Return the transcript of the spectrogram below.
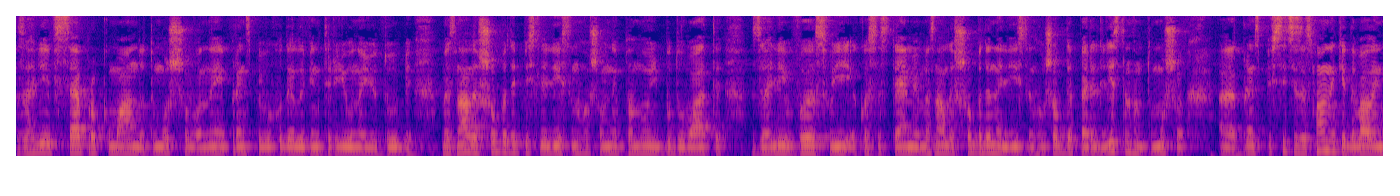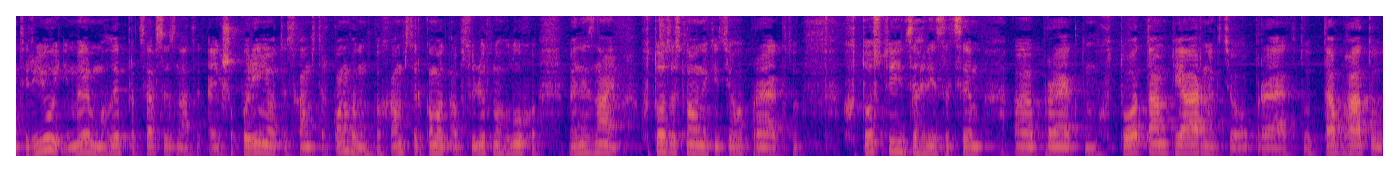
взагалі все про команду, тому що вони в принципі виходили в інтерв'ю на Ютубі. Ми знали, що буде після лістингу, що вони планують будувати взагалі в своїй екосистемі. Ми знали, що буде на лістингу, що буде перед лістингом, тому що е, в принципі всі ці засновники давали інтерв'ю, і ми могли про це все знати. А якщо порівнювати з Hamster Combat, то Hamster Combat абсолютно глухо. Ми не знаємо, хто засновники цього проекту, хто стоїть взагалі за цим е, проектом, хто там піарник цього проекту та багато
